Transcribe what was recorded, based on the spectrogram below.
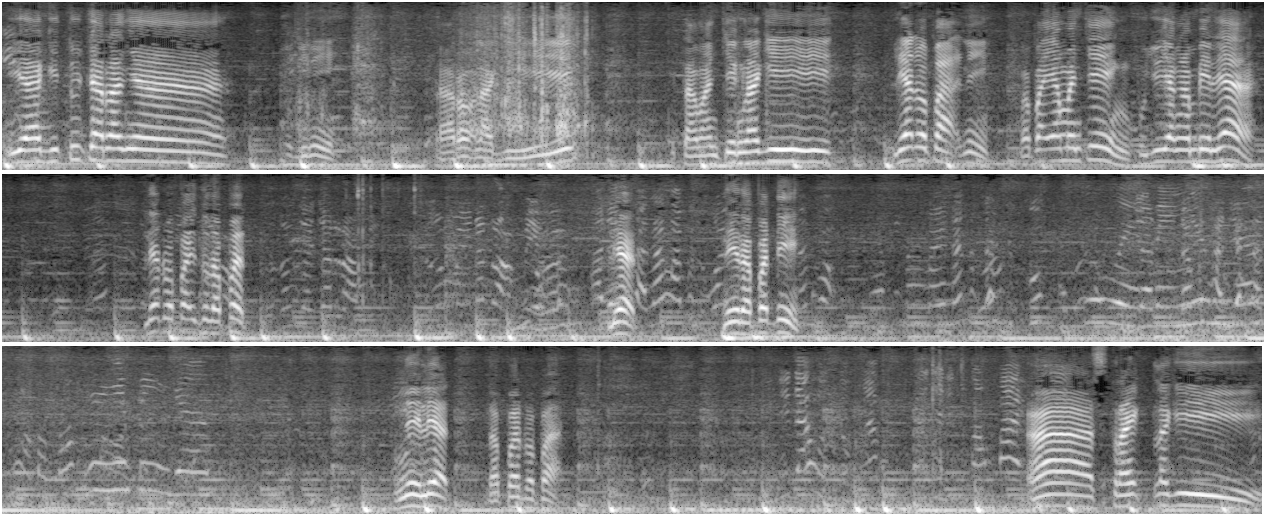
Iya, gitu caranya. Begini. Taruh lagi. Kita mancing lagi. Lihat Bapak nih. Bapak yang mancing, Puju yang ambil ya. Lihat Bapak itu dapat. Lihat. Nih dapat nih. Nih lihat, dapat Bapak. Ah, strike lagi.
